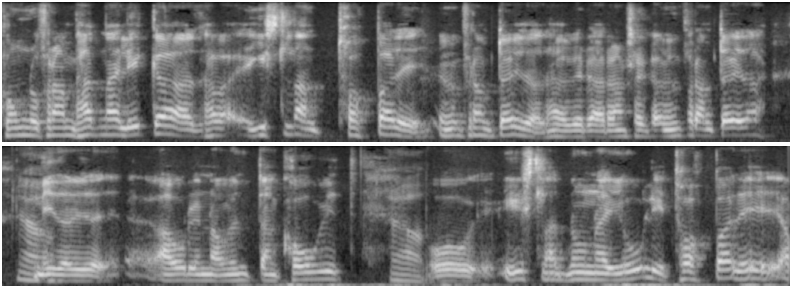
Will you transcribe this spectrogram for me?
kom nú fram hérna líka að Ísland toppaði umfram dauða, það hefur verið að rannsaka umfram dauða miða við árin á undan COVID. Já. og Ísland núna í júli toppaði á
